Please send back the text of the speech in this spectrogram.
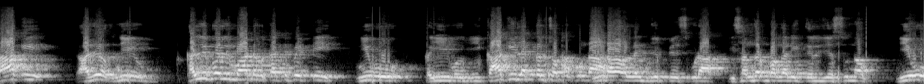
కాకి అదే నీ కల్లిపల్లి మాటలు కట్టిపెట్టి నీవు ఈ ఈ కాకి లెక్కలు చెప్పకుండా ఉండాలని చెప్పేసి కూడా ఈ సందర్భంగా నీకు తెలియజేస్తున్నాం. నీవు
